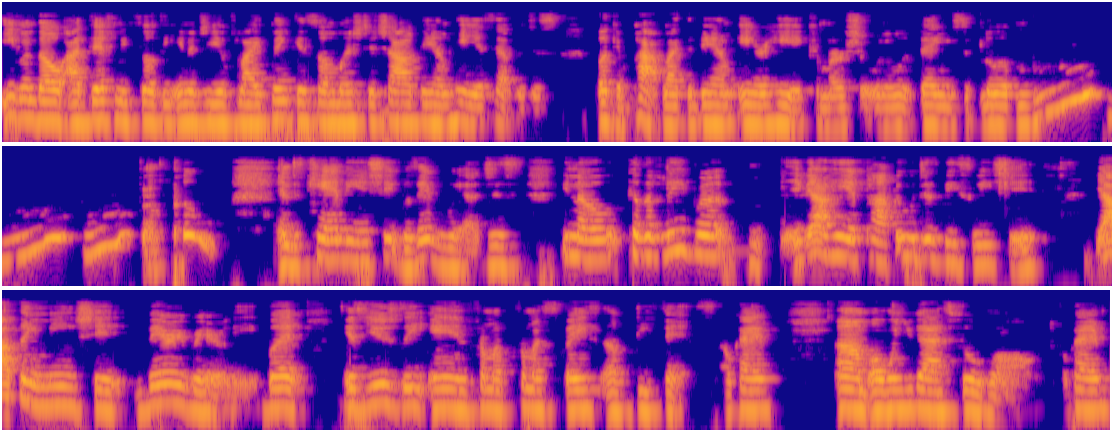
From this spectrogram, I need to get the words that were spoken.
even though I definitely felt the energy of like thinking so much that y'all damn heads have to just fucking pop like the damn airhead commercial when the thing used to blow up and boo, from poo. And the candy and shit was everywhere. Just, you know, because if Libra, if y'all head pop, it would just be sweet shit. Y'all think mean shit very rarely, but it's usually in from a from a space of defense, okay? Um, or when you guys feel wrong. Okay,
